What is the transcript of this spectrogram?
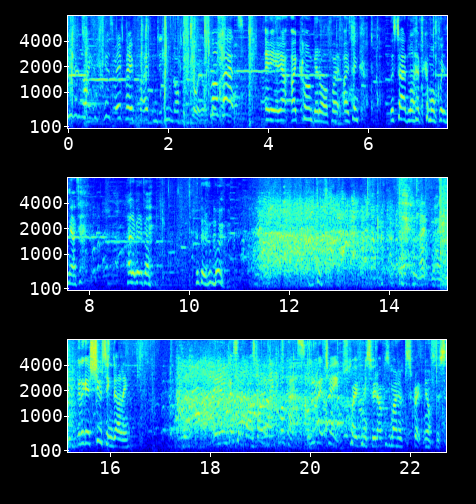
You didn't like it. He was very, very frightened. Did you not enjoy yourself? Come on, Pat. Eddie, Eddie, I, I can't get off. I, I think the saddle will have to come off with me. I've had a bit of a, a bit of a moment. Right, right. We're going to go shooting, darling. Hey, don't go so fast, darling. Come on, Pat. We're going to get changed. Wait for me, sweetheart, because you might have to scrape me off this.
